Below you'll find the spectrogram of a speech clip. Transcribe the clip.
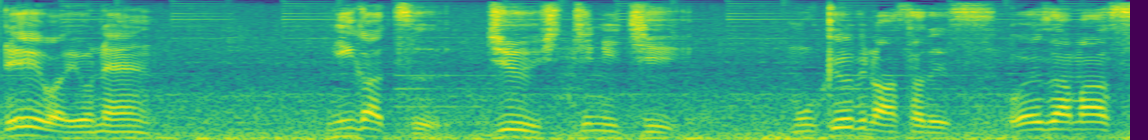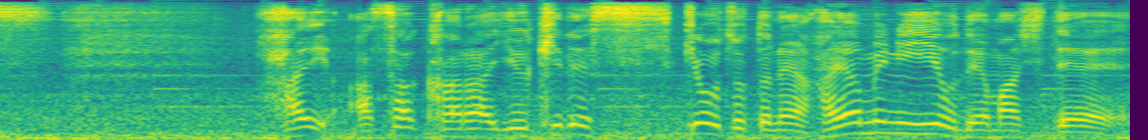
令和4年2月17日木曜日の朝です。おはようございます。はい朝から雪です。今日ちょっとね早めに家を出まして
